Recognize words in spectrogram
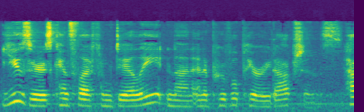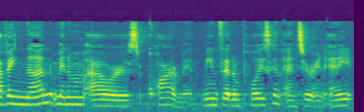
Users can select from daily, none, and approval period options. Having none minimum hours requirement means that employees can enter in any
